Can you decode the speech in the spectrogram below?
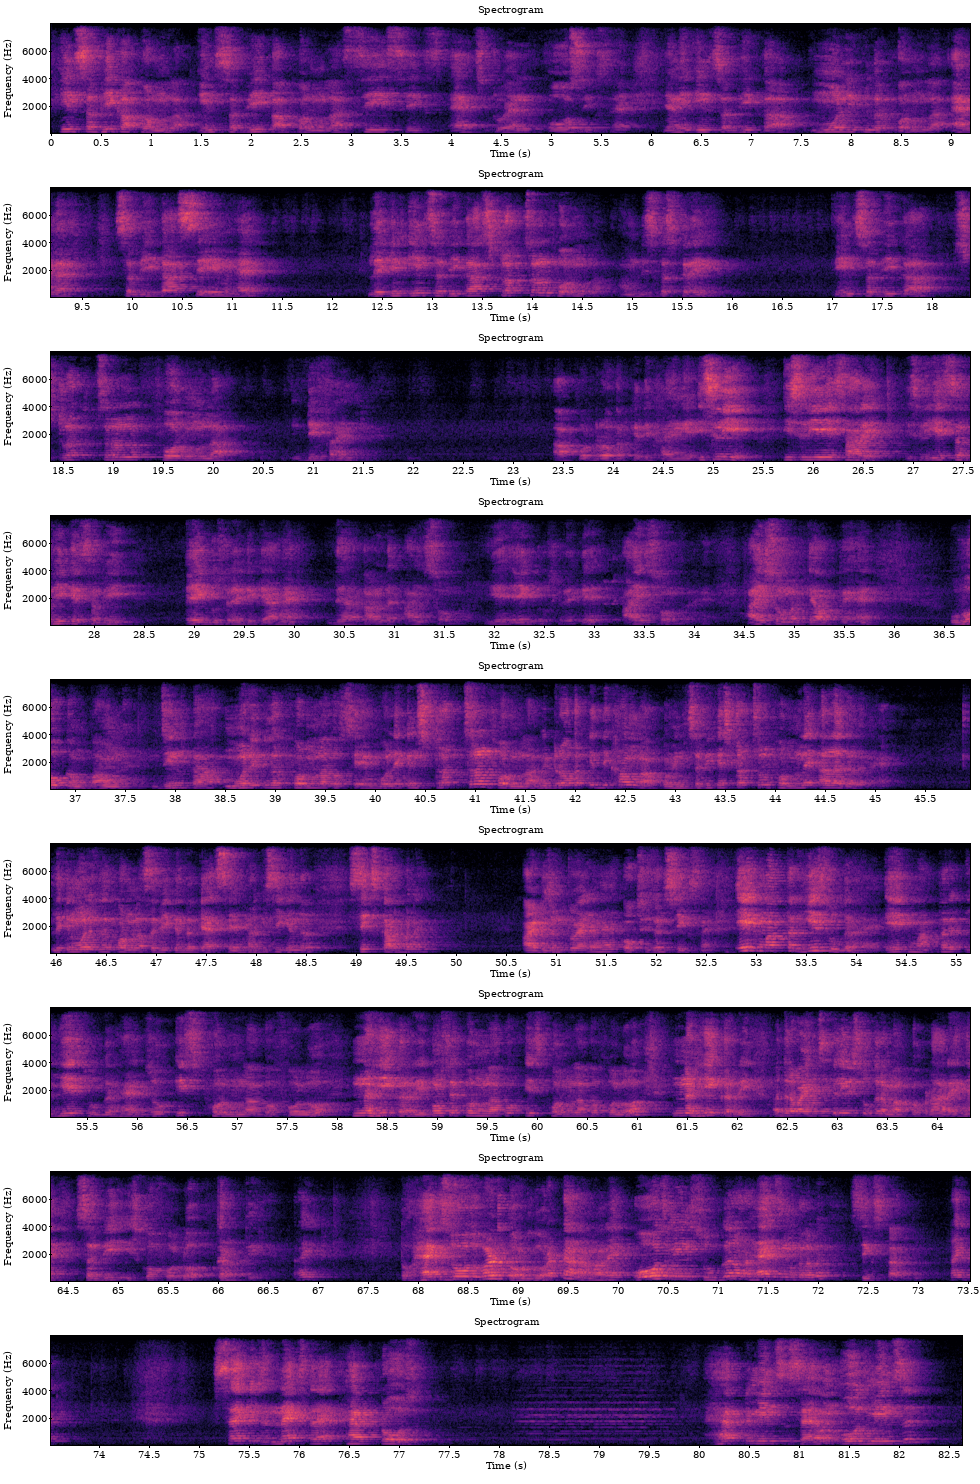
इन सभी का फॉर्मूला इन सभी का फॉर्मूला C6H12O6 है। यानी इन सभी का मोलिकुलर फॉर्मूला MF सभी का सेम है। लेकिन इन सभी का स्ट्रक्चरल फॉर्मूला हम डिस्कस करेंगे। इन सभी का स्ट्रक्चरल फॉर्मूला डिफरेंट है। आपको ड्रॉ करके दिखाएँगे। इसलिए इसलिए सारे, इसलिए सभी के सभी एक दूसरे के क्या हैं? दे आर कॉल्ड आइसोमर ये एक दूसरे के आइसोमर हैं। आइसोमर क्या होते हैं? वो कंपाउंड जिनका मोलिकुलर फॉर्मूला तो सेम हो, लेकिन स्ट्रक्चरल फॉर्मूला भी ड्रॉ करके दिखाऊँगा आपको। इन सभी के स्ट्रक्चरल फॉर्मूले अलग अलग हैं। लेकिन मोलिकुलर फॉर्मूला सभी के अंदर क्या है? सेम हर किसी के अंदर सिक्स कार्बन है। हाइड्रोजन 12 है, ऑक्सीजन 6 है। एक मात्र ये सुगर है एक मात्र ये सुगर है जो इस फॉर्मूला को फॉलो नहीं कर रही। कौन से फॉर्मूला को? इस फॉर्मूला को फॉलो नहीं कर रही। अदरवाइज़ जितनी भी सुगर हम आपको पढ़ा रहे हैं, सभी इसको फॉलो करती है राइट तो हेक्सोज वर्ड तोड़ दो, रट्टा ना हमारे ओज मीन सुगर और हेक्स मतलब सिक्स कार्बन राइट नेक्स्ट है heptose hept means seven ose means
